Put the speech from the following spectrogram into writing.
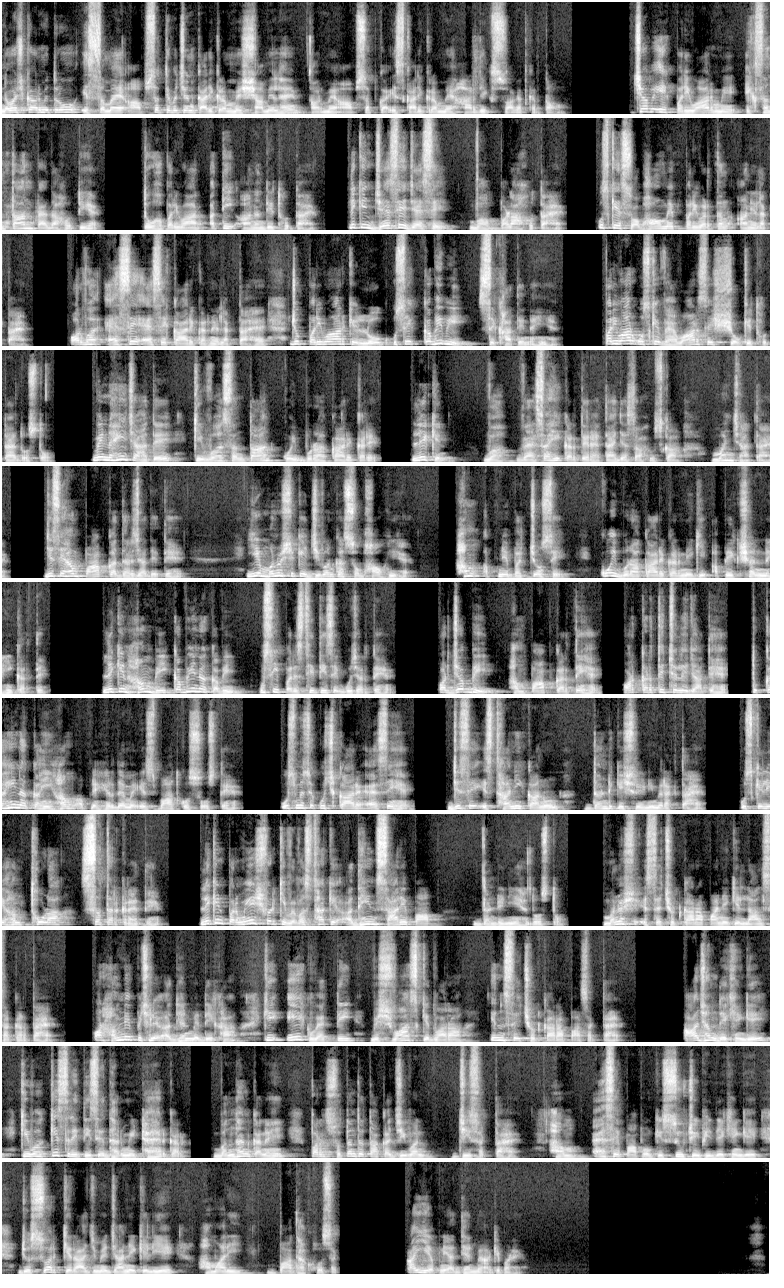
नमस्कार मित्रों, इस समय आप सत्य वचन कार्यक्रम में शामिल हैं और मैं आप सबका इस कार्यक्रम में हार्दिक स्वागत करता हूँ। जब एक परिवार में एक संतान पैदा होती है तो वह परिवार अति आनंदित होता है। लेकिन जैसे जैसे वह बड़ा होता है, उसके स्वभाव में परिवर्तन आने लगता है और वह ऐसे ऐसे कार्य करने लगता है जो परिवार के लोग उसे कभी भी सिखाते नहीं है। परिवार उसके व्यवहार से शोकित होता है, दोस्तों। वे नहीं चाहते कि वह संतान कोई बुरा कार्य करे, लेकिन वह वैसा ही करते रहता है जैसा उसका मन चाहता है, जिसे हम पाप का दर्जा देते हैं। ये मनुष्य के जीवन का स्वभाव ही है। हम अपने बच्चों से कोई बुरा कार्य करने की अपेक्षा नहीं करते, लेकिन हम भी कभी ना कभी उसी परिस्थिति से गुजरते हैं, और जब भी हम पाप करते हैं और करते चले जाते हैं तो कहीं ना कहीं हम अपने हृदय में इस बात को सोचते हैं। उसमें से कुछ कार्य ऐसे हैं जिसे स्थानीय कानून दंड की श्रेणी में रखता है। उसके लिए हम थोड़ा सतर्क रहते हैं। लेकिन परमेश्वर की व्यवस्था के अधीन सारे पाप दंडनीय है दोस्तों। मनुष्य इससे छुटकारा पाने की लालसा करता है। और हमने पिछले अध्ययन में देखा कि एक व्यक्ति विश्वास के द्वारा इनसे छुटकारा पा सकता है। आज हम देखेंगे कि वह किस रीति से धर्मी ठहर कर बंधन का नहीं, पर स्वतंत्रता का जीवन जी सकता है। हम ऐसे पापों की सूची भी देखेंगे जो स्वर्ग के राज्य में जाने के लिए हमारी बाधक हो सकती आइए अपने अध्ययन में आगे बढ़े।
